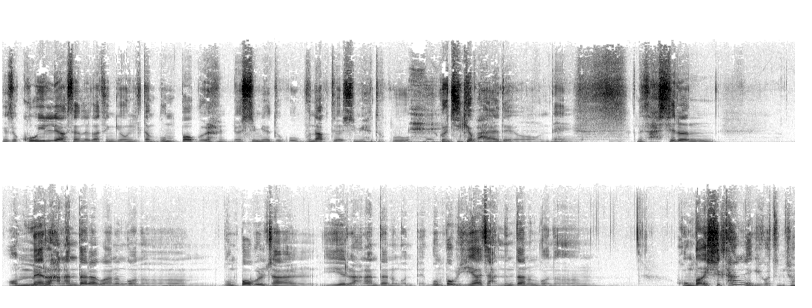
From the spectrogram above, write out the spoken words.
그래서 고1, 2 학생들 같은 경우는 일단 문법을 열심히 해두고 문학도 열심히 해두고 그리고 지켜봐야 돼요. 근데 네. 근데 사실은 언매를 안 한다라고 하는 거는 문법을 잘 이해를 안 한다는 건데 문법을 이해하지 않는다는 거는 공부하기 싫다는 얘기거든요.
